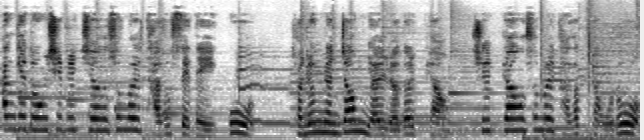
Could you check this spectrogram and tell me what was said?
한계동 11층 25세대 있고 전용 면적 18평, 실평 25평으로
